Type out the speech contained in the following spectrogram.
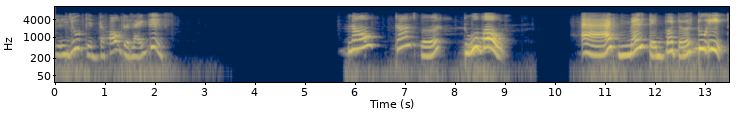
Until you get the powder like this. Now transfer to bowl. Add melted butter to it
